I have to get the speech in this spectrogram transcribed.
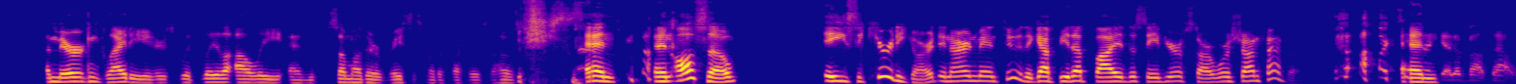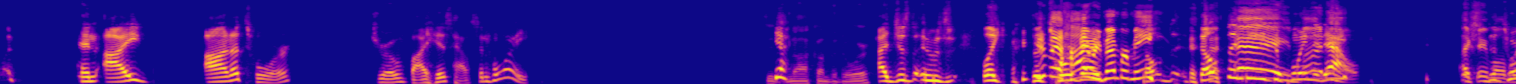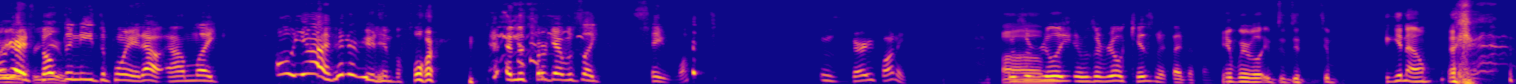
American Gladiators with Laila Ali and some other racist motherfucker as the host. and and also a security guard in Iron Man 2 that got beat up by the savior of Star Wars, Jon Favreau. I And- forget about that one. And I, on a tour, drove by his house in Hawaii. Did Yeah. you knock on the door? I just, it was like the tour guide remember me? felt, felt the need to point buddy. it out. I came the all tour the way here guide felt you. the need to point it out. And I'm like, oh, yeah, I've interviewed him before. and the tour guide was like, say what? It was very funny. It was a Um, really, it was a real kismet type of thing. it, we really, d- d- you know,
